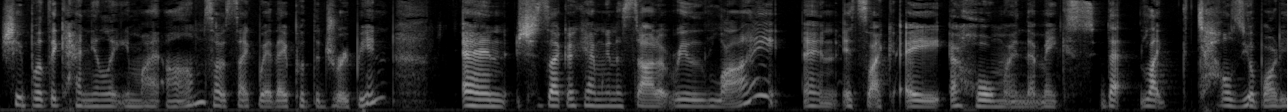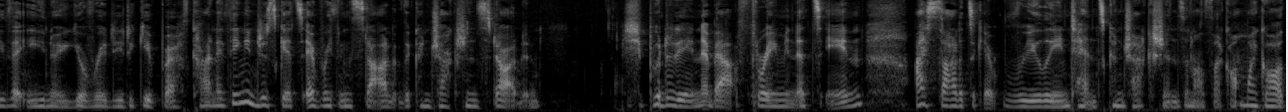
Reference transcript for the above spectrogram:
She put the cannula in my arm. So it's like where they put the drip in. and she's like okay i'm going to start it really light and it's like a, a hormone that makes that like tells your body that you know you're ready to give birth kind of thing and just gets everything started the contractions started she put it in about three minutes in i started to get really intense contractions and i was like oh my god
